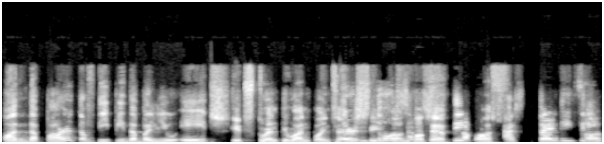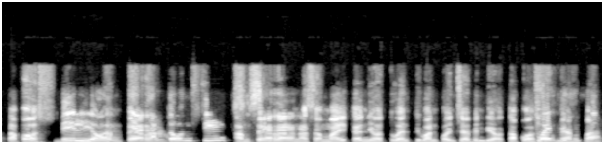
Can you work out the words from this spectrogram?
on the part of DPWH, It's 21.7 There's B. no Oh, noted. such thing Tapos. as 23 Oh, tapos. billion. ang pera- And I don't think Ang pera na sa mic nyo, 21.7 B. Oh, tapos. 20 Meron pa?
